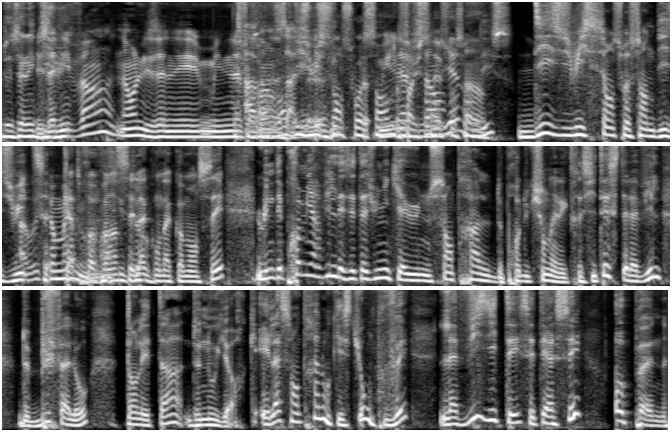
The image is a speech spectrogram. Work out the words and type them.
Les années, les années 20 Non, les années 1960. 1860, 1870. 1878, ah 80, c'est là qu'on a commencé. L'une des premières villes des États-Unis qui a eu une centrale de production d'électricité, c'était la ville de Buffalo, dans l'État de New York. Et la centrale en question, on pouvait la visiter. C'était assez Open.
